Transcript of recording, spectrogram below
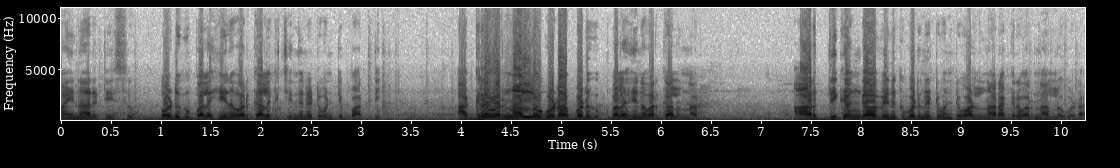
minorities బడుగు బలహీన వర్గాలకు చెందినటువంటి పార్టీ. అగ్రవర్ణాల్లో కూడా బడుగు బలహీన వర్గాలు ఉన్నారు ఆర్థికంగా వెనుకబడినటువంటి వాళ్ళు ఉన్నారు అగ్రవర్ణాల్లో కూడా.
